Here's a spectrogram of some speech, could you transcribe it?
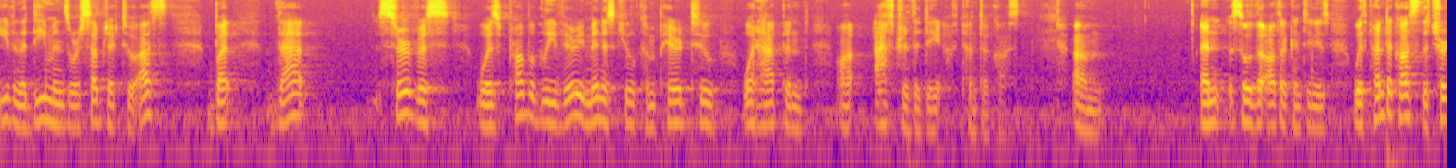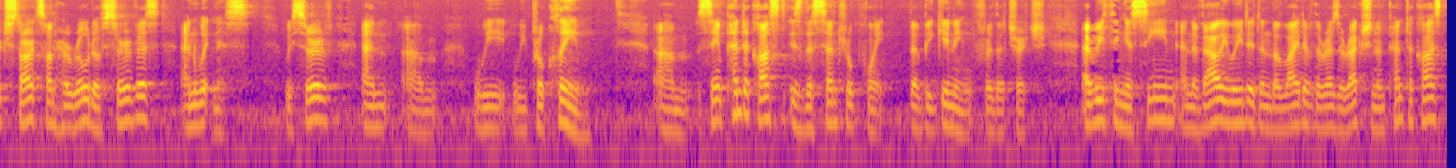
even the demons were subject to us, but that service was probably very minuscule compared to what happened uh, after the day of Pentecost. Um, and so the author continues With Pentecost, the church starts on her road of service and witness. We serve and um, we, we proclaim. Um, St. Pentecost is the central point, the beginning for the church. Everything is seen and evaluated in the light of the resurrection and Pentecost,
